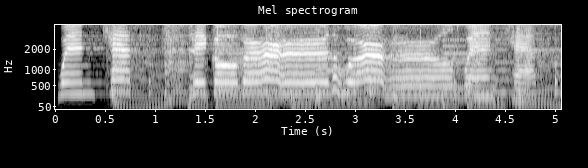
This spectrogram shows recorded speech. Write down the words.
When take over the world, when cats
